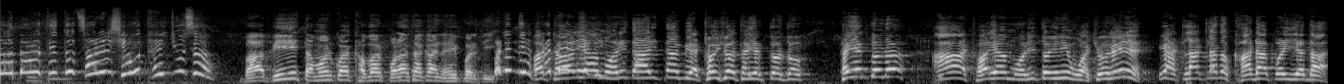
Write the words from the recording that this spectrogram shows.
દાદાથી તો શરીર સેવું થઈ ગયું છે. ભાભી તમને કોઈ ખબર પડે છે કે નહીં પડતી? અઠવાડિયા મોરી તારી રીતના બેઠો છો થઈ શકતો તો. થઈ શકતો તો. આ અઠવાડિયા મોરી તો એની ઓછો રહી ને. એ આટલા આટલા તો ખાડા પડી જતા.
